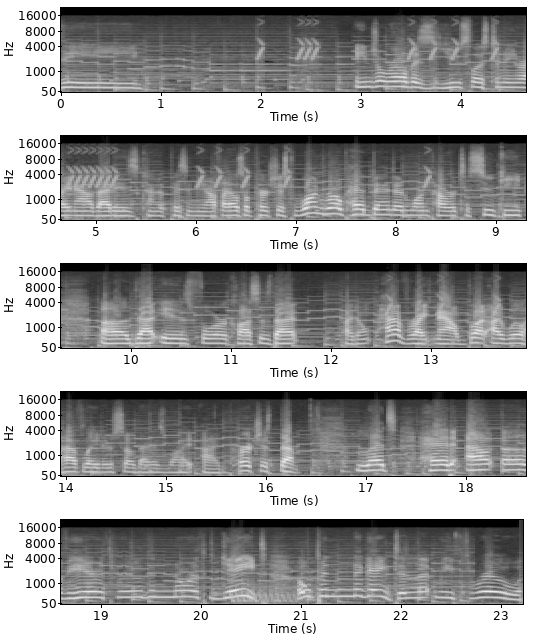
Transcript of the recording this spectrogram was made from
The Angel Robe is useless to me right now. That is kind of pissing me off. I also purchased one Rope Headband and one Power Tsuki. Uh, that is for classes that I don't have right now, but I will have later, so that is why I purchased them. Let's head out of here through the north gate. Open the gate and let me through.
